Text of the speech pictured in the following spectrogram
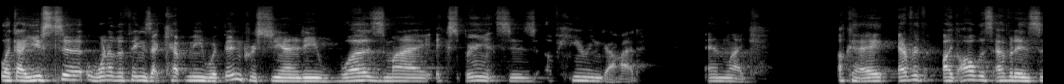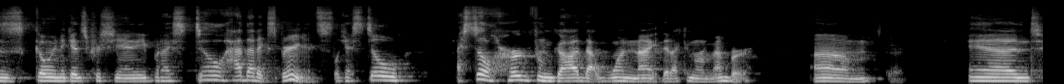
like, I used to, one of the things that kept me within Christianity was my experiences of hearing God. And, like, okay, every, like, all this evidence is going against Christianity, but I still had that experience. Like, I still, I still heard from God that one night that I can remember. Um, and,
